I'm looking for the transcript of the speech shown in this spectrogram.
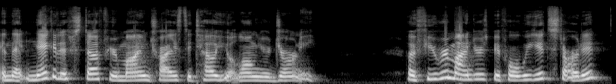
and that negative stuff your mind tries to tell you along your journey. A few reminders before we get started.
